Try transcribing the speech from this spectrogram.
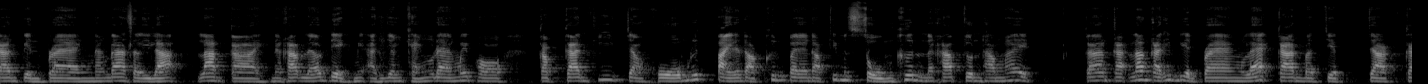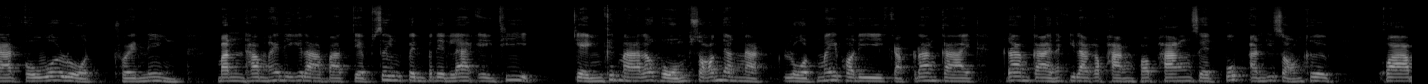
การเปลี่ยนแปลงทางด้านสรีระร่างกายนะครับ แล้วเด็กเนี่ยอาจจะยังแข็งแรงไม่พอ กับการที่จะโหมหรือไต่ระดับขึ้นไประดับที่มันสูงขึ้นนะครับ จนทำให้การร่างกายที่เปลี่ยนแปลงและการบาดเจ็บจากการโอเวอร์โหลดเทรนนิ่งมันทำให้นักกีฬาบาดเจ็บ ซึ่งเป็นประเด็นแรกเองที่เก่งขึ้นมาแล้วโหมซ้อมอย่างหนักโหลดไม่พอดีกับร่างกาย ร่างกายนักกีฬาก็พัง พอพังเสร็จปุ๊บอันที่สองคือ ความ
